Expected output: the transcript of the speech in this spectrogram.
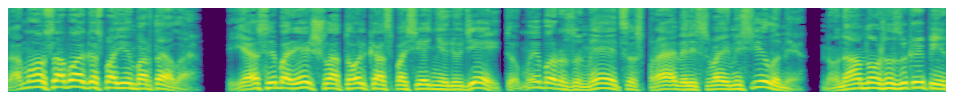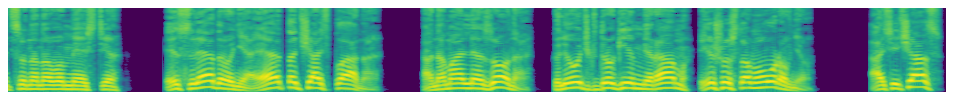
«Само собой, господин Бартелло. Если бы речь шла только о спасении людей, то мы бы, разумеется, справились своими силами, но нам нужно закрепиться на новом месте. Исследование — это часть плана. Аномальная зона — ключ к другим мирам и шестому уровню. А сейчас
